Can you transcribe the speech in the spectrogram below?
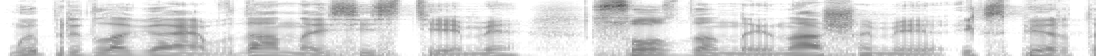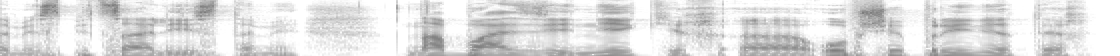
Мы предлагаем в данной системе, созданной нашими экспертами, специалистами, на базе неких э, общепринятых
